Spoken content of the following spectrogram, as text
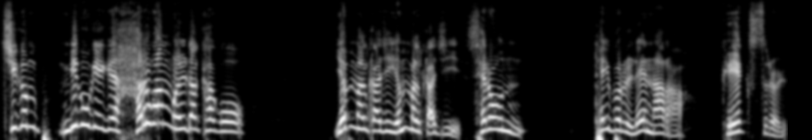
지금 미국에게 하루가 멀다하고 연말까지 연말까지 새로운 테이블을 내놔라. 계획서를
